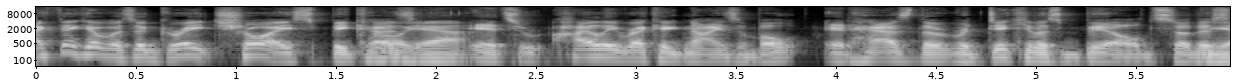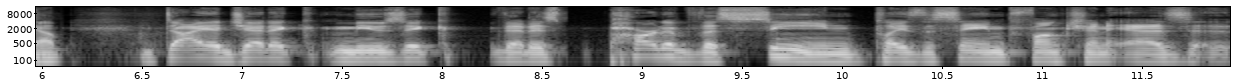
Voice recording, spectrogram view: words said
I think it was a great choice because Oh, yeah. it's highly recognizable. It has the ridiculous build. So this Yep. diegetic music that is part of the scene plays the same function as uh,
